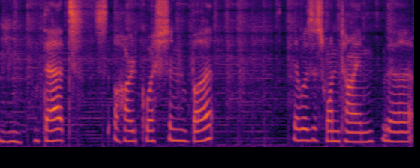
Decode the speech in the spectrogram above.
Mm-hmm. That's a hard question, but there was this one time that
